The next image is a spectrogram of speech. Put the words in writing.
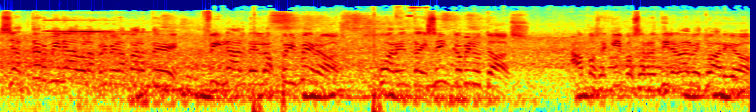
Se ha terminado la primera parte. Final de los primeros 45 minutos. Ambos equipos se retiran al vestuario.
